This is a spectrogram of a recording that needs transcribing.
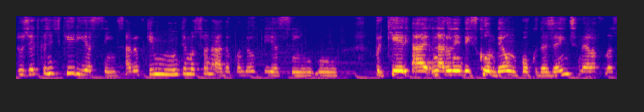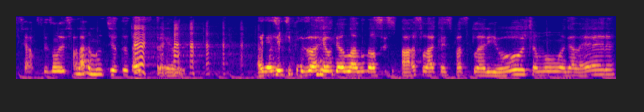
do jeito que a gente queria, assim, sabe? Eu fiquei muito emocionada quando eu vi, assim, o. Porque a Naruna ainda escondeu um pouco da gente, né? Ela falou assim: ah, vocês vão deixar lá no dia da estreia. Aí a gente fez uma reunião lá no nosso espaço, lá que é o Espaço Clareou, chamou uma galera.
